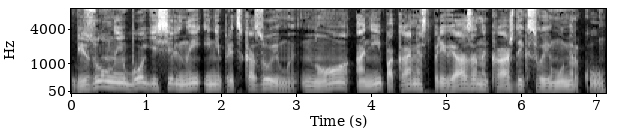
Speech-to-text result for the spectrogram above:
Безумные боги сильны и непредсказуемы, но они пока мест привязаны каждый к своему мирку.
